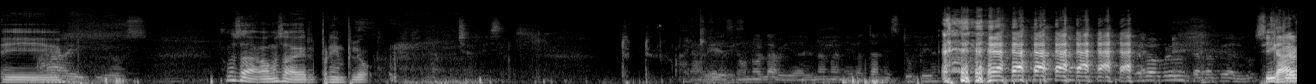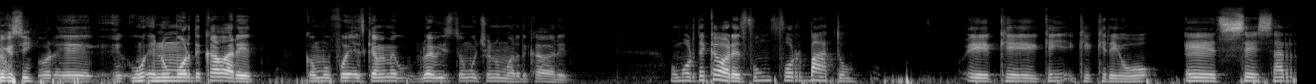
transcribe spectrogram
Eh, Dios. vamos, a, vamos a ver, por ejemplo, Arriesga uno la vida de una manera tan estúpida. ¿Me puedo preguntar rápido algo? Sí, claro, que sí. Por, eh, eh, en humor de cabaret, ¿cómo fue? Es que a mí me, lo he visto mucho en humor de cabaret. Humor de Cabaret fue un formato eh, que, que- que creó eh, César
